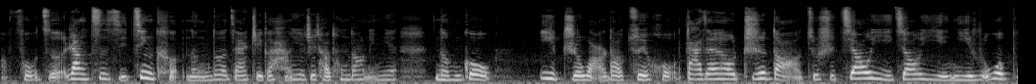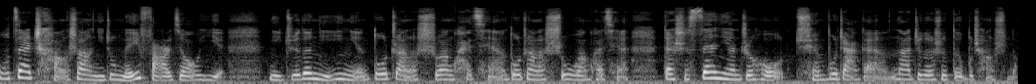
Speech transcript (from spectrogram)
啊，否则让自己尽可能的在这个行业这条通道里面能够。一直玩到最后，大家要知道，就是交易交易，你如果不在场上，你就没法交易。你觉得你一年多赚了十万块钱，多赚了十五万块钱，但是三年之后全部榨干，那这个是得不偿失的。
